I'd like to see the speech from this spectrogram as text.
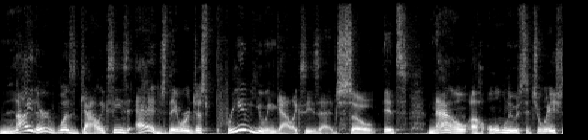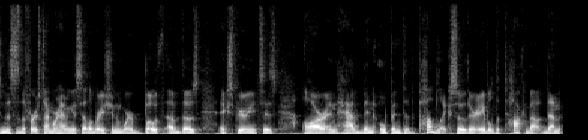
neither was Galaxy's Edge. They were just previewing Galaxy's Edge. So it's now a whole new situation. This is the first time we're having a celebration where both of those experiences are and have been open to the public. So they're able to talk about them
